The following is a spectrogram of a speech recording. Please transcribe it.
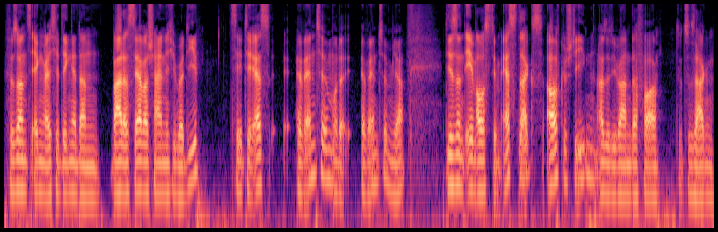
für sonst irgendwelche Dinge, dann war das sehr wahrscheinlich über die. CTS Eventum oder Eventum, ja. Die sind eben aus dem S-DAX aufgestiegen, also die waren davor sozusagen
